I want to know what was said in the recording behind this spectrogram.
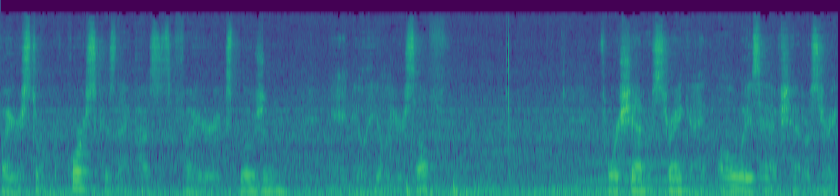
Firestorm, of course, because that causes a fire explosion, and you'll heal yourself. For Shadow Strike, I always have Shadow Strike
